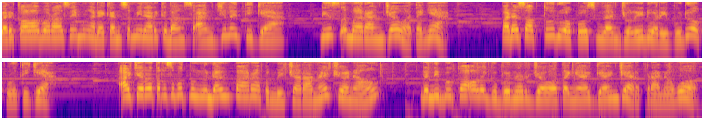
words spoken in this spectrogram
berkolaborasi mengadakan seminar kebangsaan jilid 3 di Semarang, Jawa Tengah pada Sabtu 29 Juli 2023. Acara tersebut mengundang para pembicara nasional dan dibuka oleh Gubernur Jawa Tengah Ganjar Pranowo.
